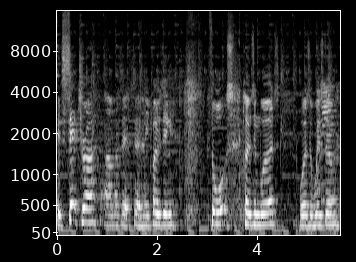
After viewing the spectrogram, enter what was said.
etc. Um, that's it. So, any closing thoughts, closing words, words of I wisdom? mean,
